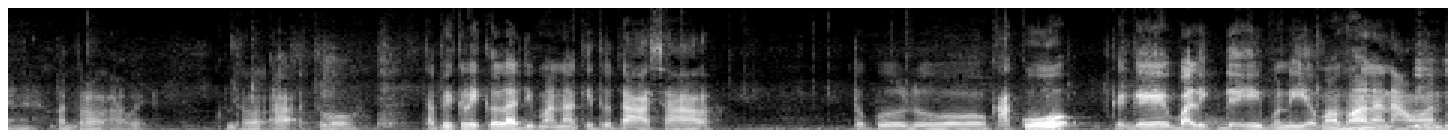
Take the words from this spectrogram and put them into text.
Oke, kontrol A we. Kontrol A tuh. Tapi klik lah di mana gitu tak asal. Tuh kudu kaku, kege balik deui mun ieu mah mana naon.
